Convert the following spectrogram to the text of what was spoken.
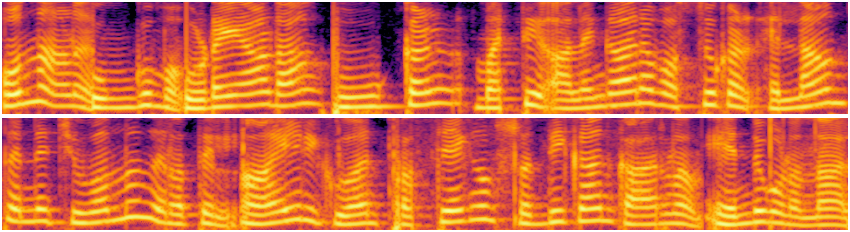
ഒന്നാണ് കുങ്കുമം. ഉടയാട പൂക്കൾ മറ്റ് അലങ്കാര വസ്തുക്കൾ എല്ലാം തന്നെ ചുവന്ന നിറത്തിൽ ആയിരിക്കുവാൻ പ്രത്യേകം ശ്രദ്ധിക്കാൻ കാരണം എന്തുകൊണ്ടെന്നാൽ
